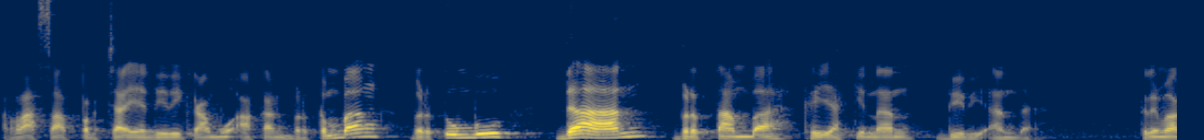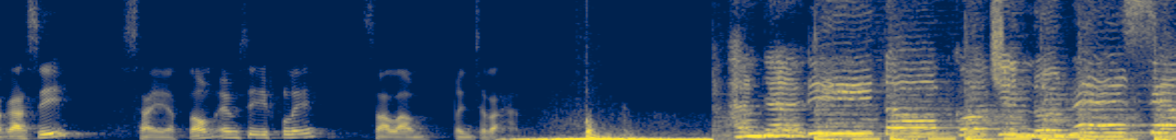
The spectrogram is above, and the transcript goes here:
rasa percaya diri kamu akan berkembang, bertumbuh, dan bertambah keyakinan diri Anda. Terima kasih. Saya Tom MC Ifle. Salam pencerahan. Hanya di Top Coach Indonesia.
